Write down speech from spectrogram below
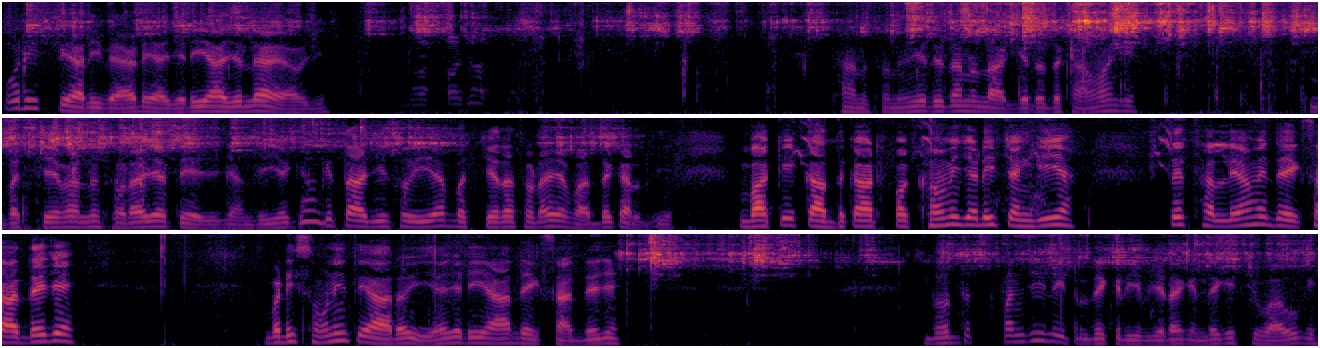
ਪੂਰੀ ਪਿਆਰੀ ਵੈੜ ਆ ਜਿਹੜੀ ਅੱਜ ਲੈ ਆਓ ਜੀ। ਤੁਹਾਨੂੰ ਤੁਹਾਨੂੰ ਵੀ ਇਹਦੇ ਤੁਹਾਨੂੰ ਲਾਗੇ ਤੋਂ ਦਿਖਾਵਾਂਗੇ। ਬੱਚੇ ਵੱਲ ਨੂੰ ਥੋੜਾ ਜਿਹਾ ਤੇਜ਼ ਜਾਂਦੀ ਹੈ ਕਿਉਂਕਿ ਤਾਜੀ ਸੂਈ ਆ, ਬੱਚੇ ਦਾ ਥੋੜਾ ਜਿਹਾ ਵੱਧ ਕਰਦੀ ਹੈ ਬਾਕੀ ਕੱਦ ਕਾਠ ਪੱਖੋਂ ਵੀ ਜਿਹੜੀ ਚੰਗੀ ਆ, ਤੇ ਥੱਲਿਆਂ ਵੀ ਦੇਖ ਸਕਦੇ ਜੇ। ਬੜੀ ਸੋਹਣੀ ਤਿਆਰ ਹੋਈ ਆ ਜਿਹੜੀ ਆ ਦੇਖ ਸਕਦੇ ਜੇ। ਦੁੱਧ 5 ਲੀਟਰ ਦੇ ਕਰੀਬ ਜਿਹੜਾ ਕਹਿੰਦੇ ਕਿ ਚਵਾਊਗੀ।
